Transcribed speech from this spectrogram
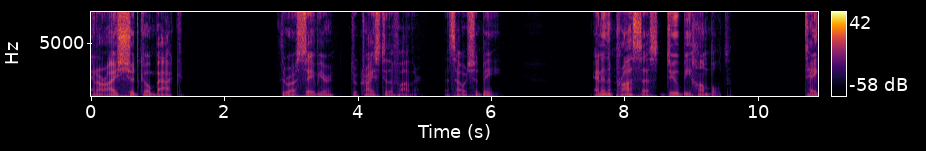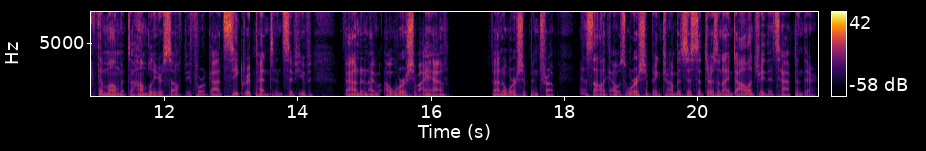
and our eyes should go back through our Savior, through Christ to the Father. That's how it should be. And in the process, do be humbled. Take the moment to humble yourself before God. Seek repentance if you've found an, a worship. I have found a worship in Trump. It's not like I was worshiping Trump. It's just that there's an idolatry that's happened there.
